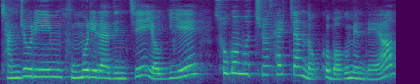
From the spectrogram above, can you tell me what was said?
장조림 국물이라든지 여기에 소금 후추 살짝 넣고 먹으면 돼요.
